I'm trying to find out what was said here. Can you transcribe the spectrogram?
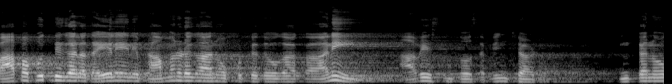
పాపబుద్ధి గల దయలేని బ్రాహ్మణుడుగాను పుట్టెదుగాక అని ఆవేశంతో శపించాడు. ఇంకనూ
